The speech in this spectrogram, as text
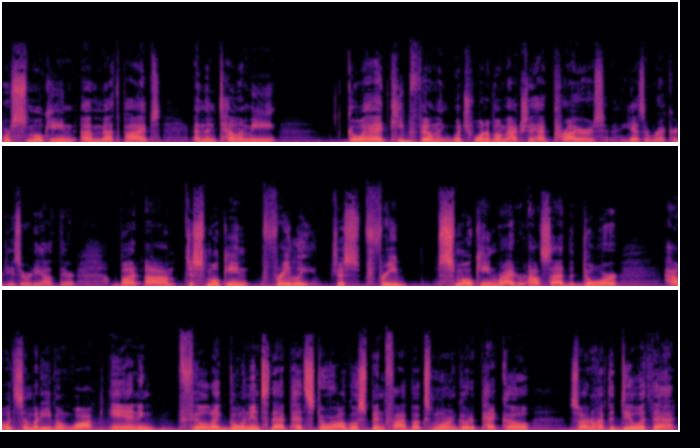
were smoking uh, meth pipes, and then telling me go ahead, keep filming, which one of them actually had priors. He has a record, he's already out there. But um, just smoking freely, just free smoking right outside the door. How would somebody even walk in and feel like going into that pet store? I'll go spend five bucks more and go to Petco so I don't have to deal with that.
